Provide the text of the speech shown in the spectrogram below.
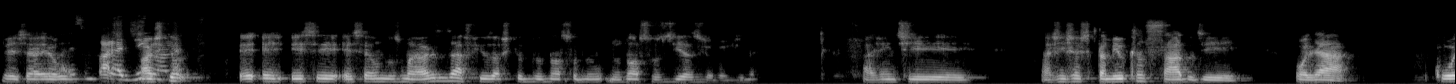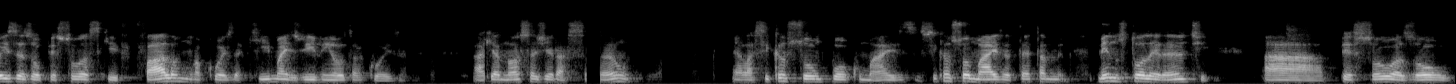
Veja, eu Parece um paradigma, acho que né? eu, esse, esse é um dos maiores desafios, acho que, do nosso, dos nossos dias de hoje, né? A gente, a gente acho que está meio cansado de olhar coisas ou pessoas que falam uma coisa aqui, mas vivem outra coisa. Aqui a nossa geração, ela se cansou um pouco mais, se cansou mais, até está menos tolerante a pessoas ou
